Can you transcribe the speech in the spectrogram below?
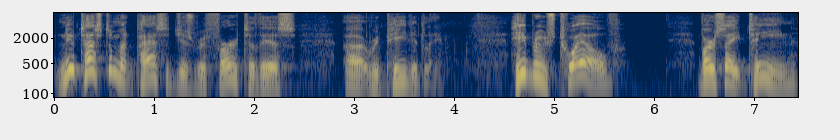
New Testament passages refer to this uh, repeatedly. Hebrews 12, verse 18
